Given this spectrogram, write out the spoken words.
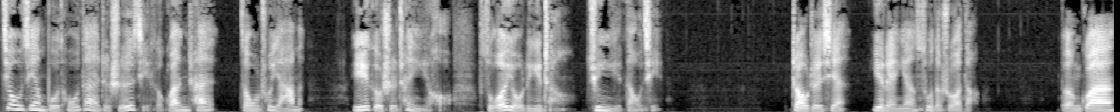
就见捕头带着十几个官差走出衙门，一个时辰以后，所有里长均已到齐。赵知县一脸严肃的说道：“本官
